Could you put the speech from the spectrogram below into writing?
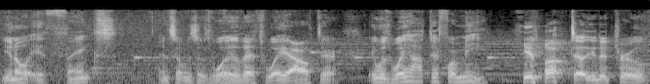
you know, it thinks. And someone says, well, that's way out there. It was way out there for me. You know, I'll tell you the truth.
